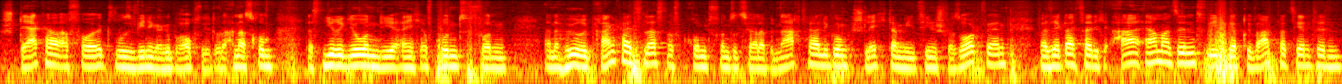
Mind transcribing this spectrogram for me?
stärker erfolgt, wo sie weniger gebraucht wird. Oder andersrum, dass die Regionen, die eigentlich aufgrund von einer höheren Krankheitslast, aufgrund von sozialer Benachteiligung schlechter medizinisch versorgt werden, weil sie ja gleichzeitig ärmer sind, weniger Privatpatientinnen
